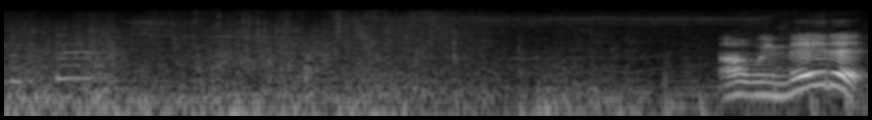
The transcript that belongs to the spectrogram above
Look at that. Oh, we made it!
